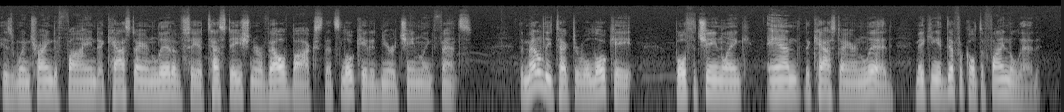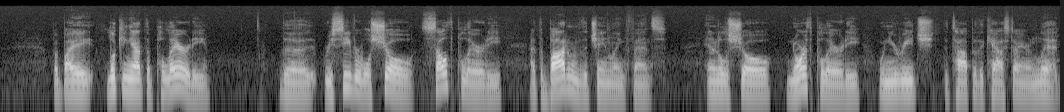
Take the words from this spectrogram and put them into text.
is when trying to find a cast iron lid of say a test station or a valve box that's located near a chain link fence. The metal detector will locate both the chain link and the cast iron lid, making it difficult to find the lid. But by looking at the polarity, the receiver will show south polarity at the bottom of the chain link fence, and it'll show north polarity when you reach the top of the cast iron lid.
